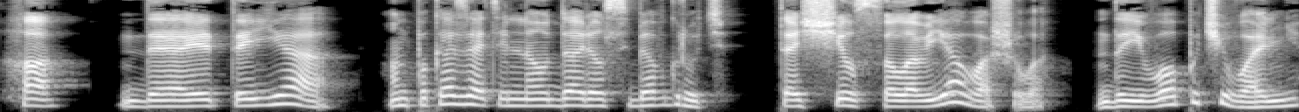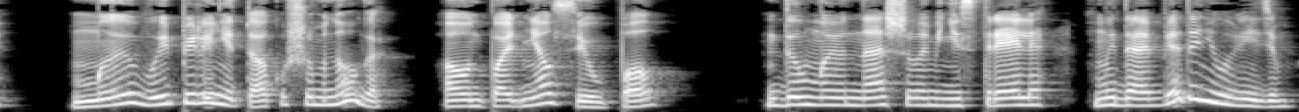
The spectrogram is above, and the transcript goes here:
Ха! Да это я!» Он показательно ударил себя в грудь. «Тащил соловья вашего до его опочивальни. Мы выпили не так уж и много, а он поднялся и упал. Думаю, нашего министреля мы до обеда не увидим.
